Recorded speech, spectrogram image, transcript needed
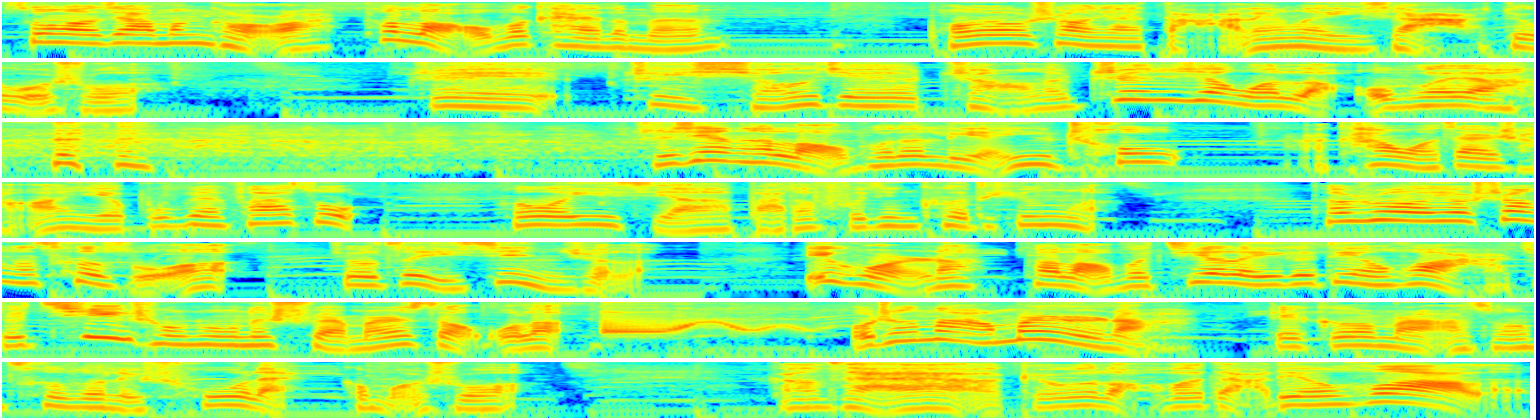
送到家门口啊，他老婆开的门。朋友上下打量了一下，对我说：“这这小姐长得真像我老婆呀。” 只见他老婆的脸一抽。啊，看我在场啊，也不便发作，和我一起啊，把他扶进客厅了。他说要上个厕所，就自己进去了。一会儿呢，他老婆接了一个电话，就气冲冲的甩门走了。我正纳闷呢，这哥们儿啊从厕所里出来跟我说，刚才啊给我老婆打电话了，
